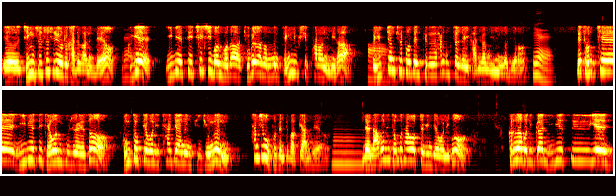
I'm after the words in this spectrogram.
어, 징수 수수료를 가져가는데요. 네. 그게 EBS의 70원보다 두 배가 넘는 168원입니다. 아. 6.7%를 한국전력이 가져가고 있는 거죠. 예. 그 전체 EBS 재원 구조에서 공적 재원이 차지하는 비중은 35%밖에 안 돼요. 음, 네, 나머지는 전부 상업적인 재원이고 그러다 보니까 EBS의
